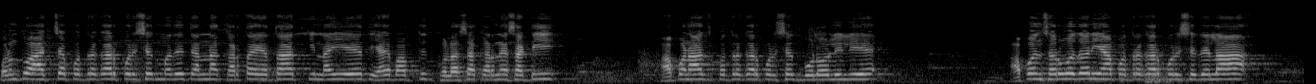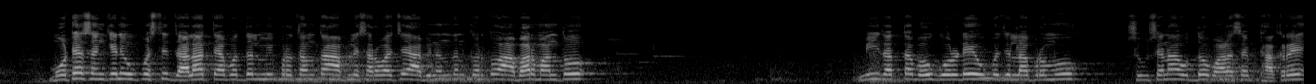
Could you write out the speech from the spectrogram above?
परंतु आजच्या पत्रकार परिषदमध्ये त्यांना करता येतात की नाही येत या बाबतीत खुलासा करण्यासाठी आपण आज पत्रकार परिषद बोलावलेली आहे. आपण सर्वजण या पत्रकार परिषदेला मोठ्या संख्येने उपस्थित झाला त्याबद्दल मी प्रथमतः आपले सर्वांचे अभिनंदन करतो. आभार मानतो. मी दत्ताभाऊ गोरडे उपजिल्हा प्रमुख शिवसेना उद्धव बाळासाहेब ठाकरे.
